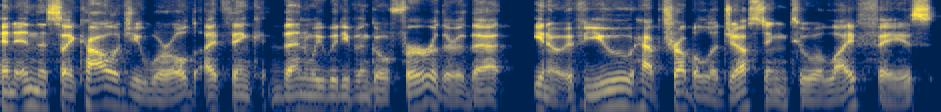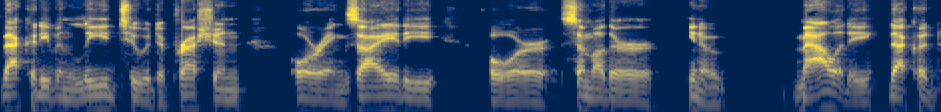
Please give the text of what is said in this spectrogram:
And in the psychology world i think then we would even go further that you know if you have trouble adjusting to a life phase that could even lead to a depression or anxiety or some other you know malady that could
